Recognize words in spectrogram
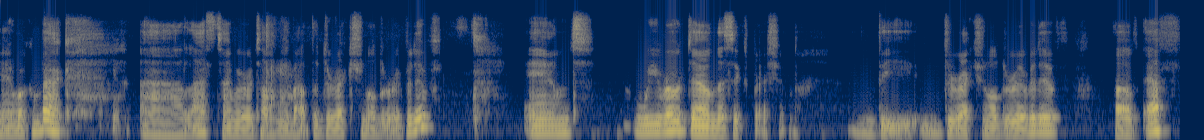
And welcome back. Uh, last time we were talking about the directional derivative, and we wrote down this expression. The directional derivative of f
